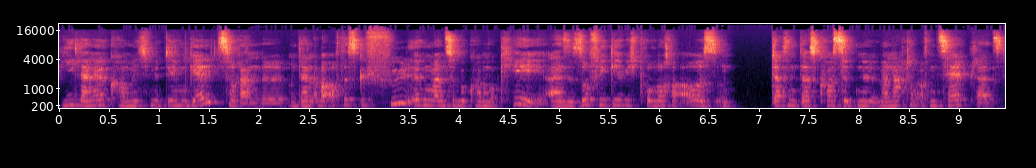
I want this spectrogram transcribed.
wie lange komme ich mit dem Geld zurande? Und dann aber auch das Gefühl irgendwann zu bekommen, okay, also so viel gebe ich pro Woche aus und das und das kostet eine Übernachtung auf dem Zeltplatz.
